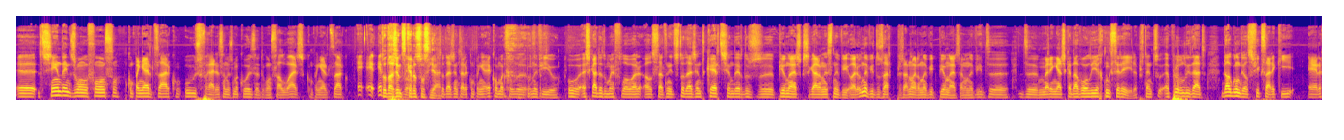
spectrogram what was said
uh, descendem de João Afonso, companheiro de Zarco, os Ferreiras, a mesma coisa, do Gonçalo Aires, companheiro de Zarco. É, é, é Toda a gente se quer associar. Toda a gente era companheiro. É como aquele navio, o, a chegada do Mayflower aos Estados Unidos. Toda a gente quer descender dos uh, pioneiros que chegaram nesse navio. Ora, o navio dos Arcos já não era um navio de pioneiros, era um navio de, de marinheiros que andavam ali a reconhecer a ilha. Portanto, a probabilidade de algum deles fixar aqui era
